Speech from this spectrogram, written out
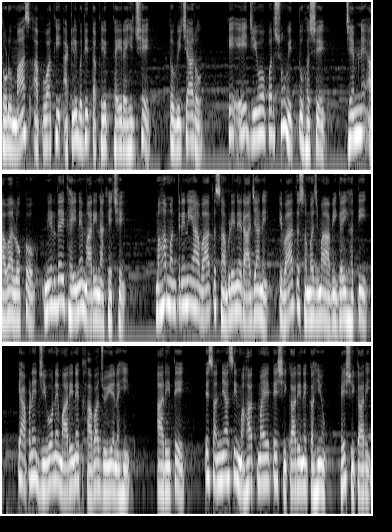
થોડું માંસ આપવાથી આટલી બધી તકલીફ થઈ રહી છે, તો વિચારો કે એ જીવો પર શું વીતતું હશે, જેમને આવા લોકો નિર્દય થઈને મારી નાખે છે. મહામંત્રીની આ વાત સાંભળીને રાજાને એ વાત સમજમાં આવી ગઈ હતી કે આપણે જીવોને મારીને ખાવા જોઈએ નહીં. આ રીતે તે સંન્યાસી મહાત્માએ તે શિકારીને કહ્યું, હે શિકારી,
